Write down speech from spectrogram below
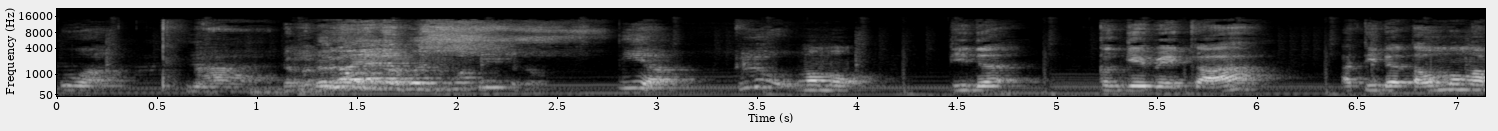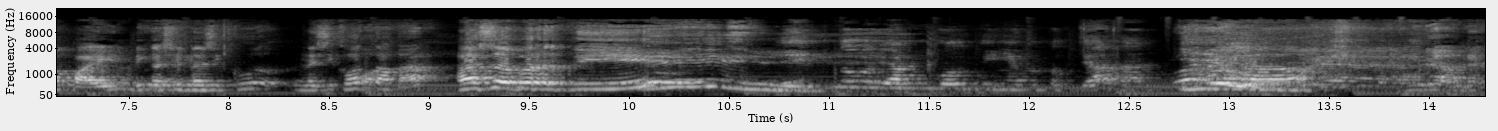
uang Nah, Dapat lu- kayak gue sebutin itu dong. Iya, lu ngomong tidak ke GBK, ah, tidak tahu mau ngapain dikasih nasi ku- nasi kotak. Ah seperti Itu yang kultinya tetap jalan. iya. Udah, udah.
